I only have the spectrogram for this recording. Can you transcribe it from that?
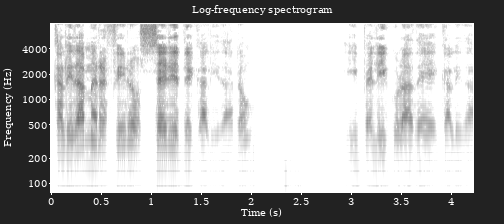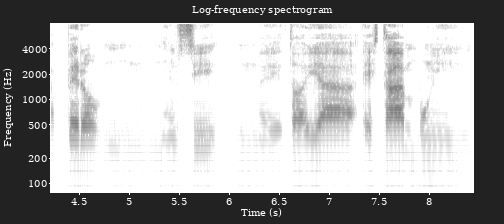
calidad me refiero series de calidad, ¿no? Y películas de calidad. Pero mm, en sí mm, eh, todavía está muy,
